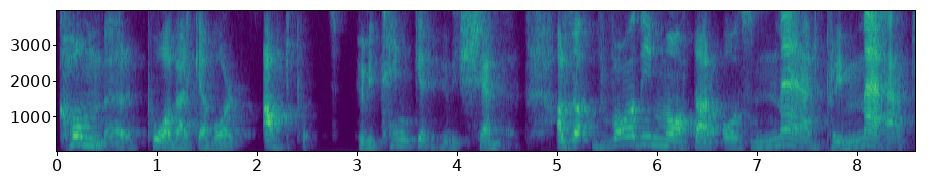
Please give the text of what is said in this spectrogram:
kommer påverka vår output. Hur vi tänker, hur vi känner. Alltså vad vi matar oss med primärt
